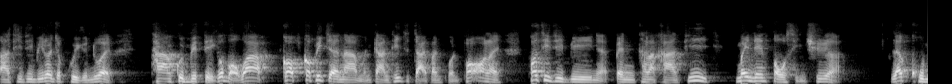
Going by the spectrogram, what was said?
อ่า TTB เราจะคุยกันด้วย ทางคุณปิติก็บอกว่าก็ก็พิจารณาเหมือนกันที่จะจ่ายปันผล เพราะอะไร เพราะ TTB เนี่ยเป็นธนาคารที่ไม่เน้นโตสินเชื่อ แล้วคุม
